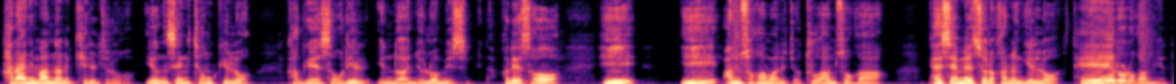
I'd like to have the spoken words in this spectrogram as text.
하나님 만나는 길을 주고 영생 천국길로 가기 위해서 우리를 인도한 줄로 믿습니다. 그래서 이, 이 암소가 말이죠. 두 암소가 베세메스로 가는 길로 대로로 갑니다.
